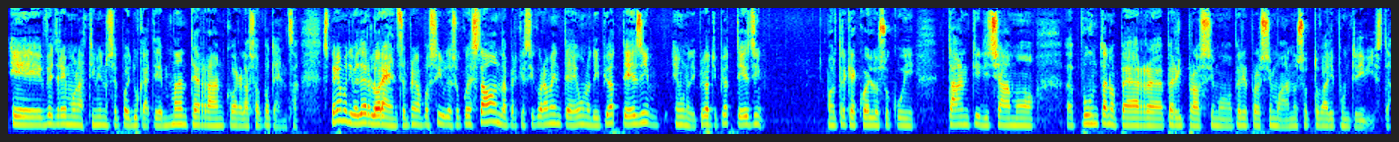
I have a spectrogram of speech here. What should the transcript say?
e vedremo un attimino se poi Ducati manterrà ancora la sua potenza. Speriamo di vedere Lorenzo il prima possibile su questa onda perché sicuramente è uno dei più attesi, è uno dei piloti più attesi, oltre che quello su cui tanti diciamo eh, puntano per, per, il prossimo, per il prossimo anno sotto vari punti di vista.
